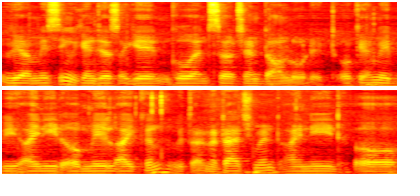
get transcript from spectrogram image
we are missing we can just again go and search and download it okay? Maybe I need a mail icon with an attachment. I need uh,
